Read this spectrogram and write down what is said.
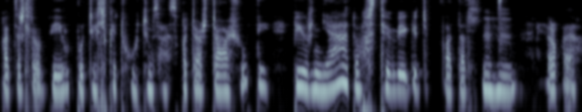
газар руу би бүжиглэх гэж хүүчм сонсох гэж орж байгаа шүү дээ. Би ер нь яагаад уустай юм бэ гэж бодоол. Аа. Яргаа.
